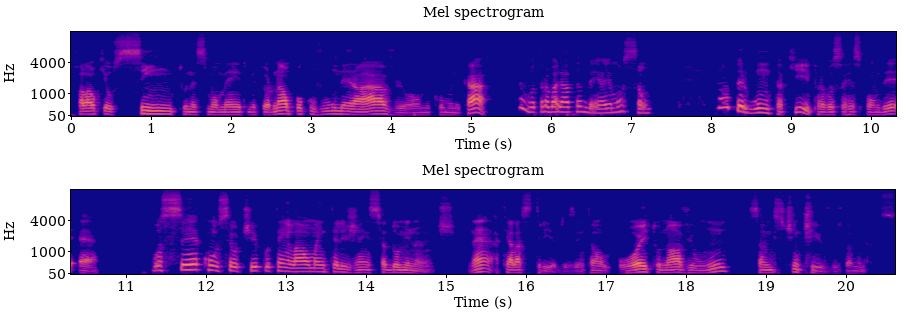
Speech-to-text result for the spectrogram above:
falar o que eu sinto nesse momento, me tornar um pouco vulnerável ao me comunicar, eu vou trabalhar também a emoção. Então a pergunta aqui para você responder é: você com o seu tipo tem lá uma inteligência dominante, né? Aquelas tríades. Então, o 8, o 9 e o 1 são instintivos dominantes.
